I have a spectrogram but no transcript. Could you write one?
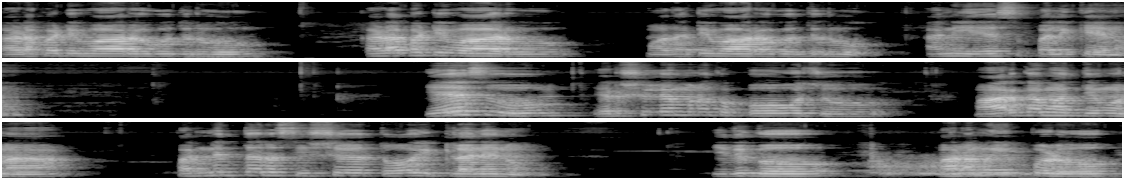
కడపటి కడపటివారు కడపటి వారు మొదటి అని యేసు పలికాను. యేసు ఎరుషులెమునకు పోవుచు మార్గమధ్యమున పన్నిద్దరు శిష్యులతో ఇట్లనెను. ఇదిగో మనము ఇప్పుడు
